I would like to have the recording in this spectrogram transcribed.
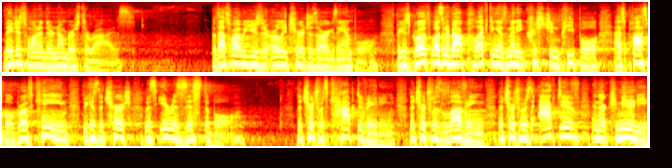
They just wanted their numbers to rise. But that's why we use the early church as our example. Because growth wasn't about collecting as many Christian people as possible. Growth came because the church was irresistible. The church was captivating. The church was loving. The church was active in their community.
